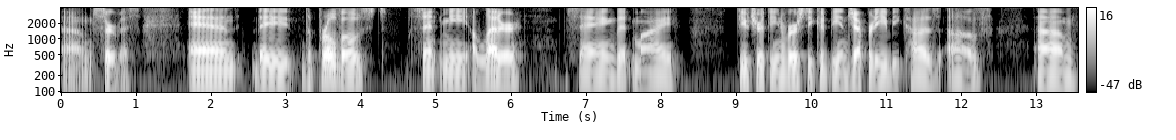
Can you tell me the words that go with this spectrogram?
um, service, and they the provost sent me a letter saying that my future at the university could be in jeopardy because of um,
